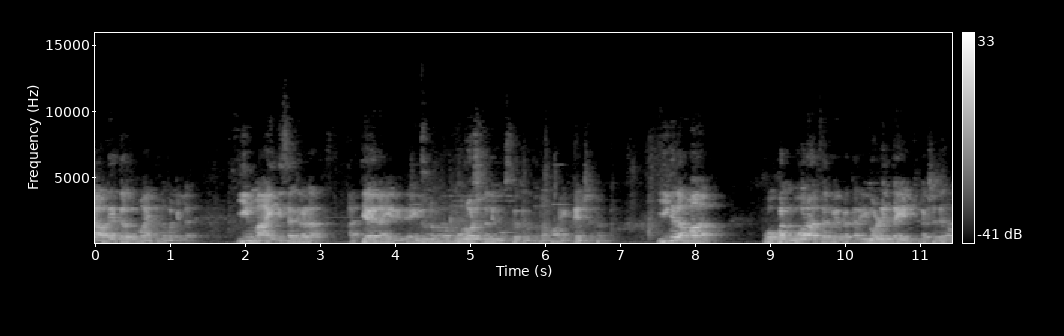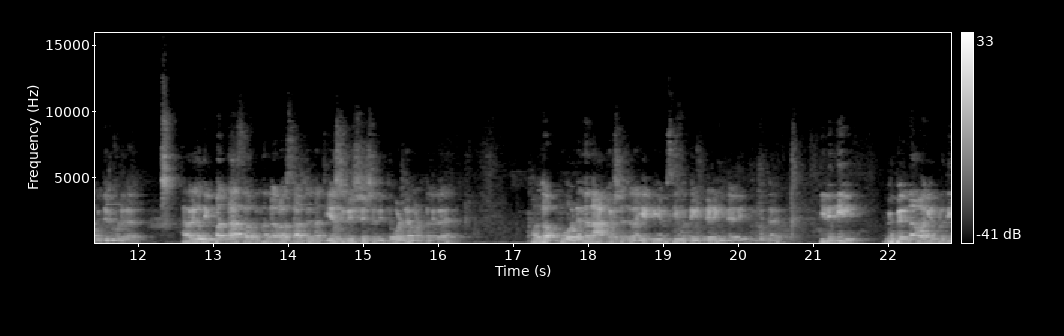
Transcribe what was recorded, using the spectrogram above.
ಯಾವುದೇ ಥರದ್ದು ಮಾಹಿತಿ ನಮಗಿಲ್ಲ. ಈ ಮಾಹಿತಿ ಸಂಗ್ರಹಣ ಅಧ್ಯಯನ ಏನಿದೆ, ಇದು ನಮ್ಮ ಮೂರು ವರ್ಷದಲ್ಲಿ ಮುಗಿಸ್ಬೇಕನ್ನೋದು ನಮ್ಮ ಇಂಟೆನ್ಷನ್ ಈಗ ನಮ್ಮ ಓಪನ್ ಓವರ್ ಆಲ್ ಸರ್ವೆ ಪ್ರಕಾರ ಏಳರಿಂದ ಎಂಟು ಲಕ್ಷ ಜನ ಉದ್ಯಮಿಗಳಿದ್ದಾರೆ ಅದರಲ್ಲಿ ಒಂದು ಇಪ್ಪತ್ತಾರು ಸಾವಿರದಿಂದ ನಲವತ್ತು ಸಾವಿರ ಜನ ಜಿ ಎಸ್ ರಿಜಿಸ್ಟ್ರೇಷನ್ ಇದ್ದು ಒಳ್ಳೆ ಮಟ್ಟದಲ್ಲಿದ್ದಾರೆ. ಒಂದು ಮೂರರಿಂದ ನಾಲ್ಕು ಲಕ್ಷ ಜನ ಎ ಪಿ ಎಂ ಸಿ ಮತ್ತೆ ಟ್ರೇಡಿಂಗ್ ಇದ್ದಾರೆ ಈ ರೀತಿ ವಿಭಿನ್ನವಾಗಿ ಪ್ರತಿ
